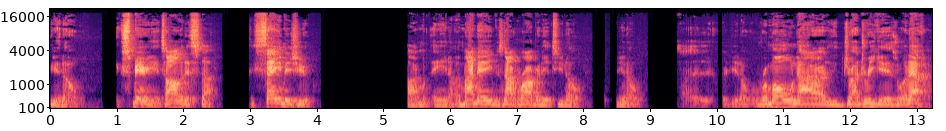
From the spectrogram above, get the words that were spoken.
you know, experience, all of this stuff, the same as you. Um, and, you know, and my name is not Robert. It's you know, you know, uh, you know, Ramon uh, Rodriguez or whatever.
